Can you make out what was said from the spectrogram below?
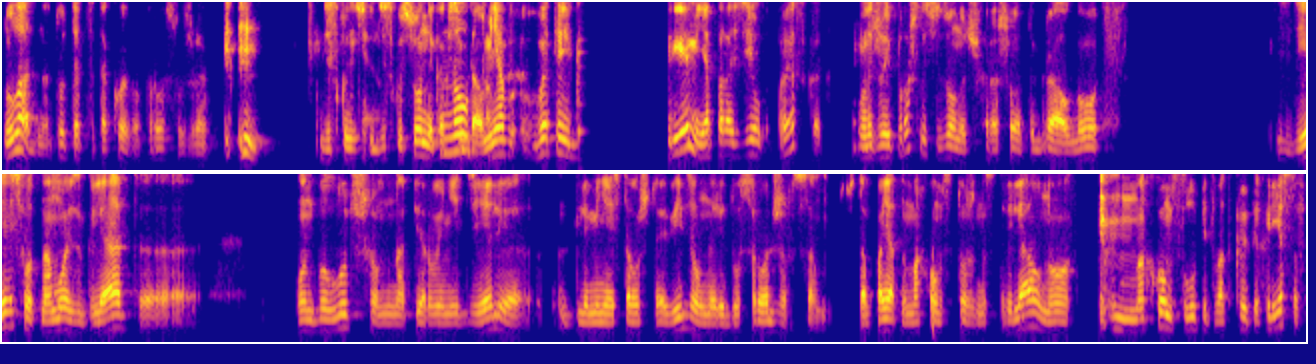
Ну ладно, тут это такой вопрос уже дискуссионный, дискуссионный как ну, всегда. У меня в этой игре меня поразил Прескотт, он же и прошлый сезон очень хорошо отыграл, но здесь вот, на мой взгляд, э, он был лучшим на первой неделе для меня из того, что я видел, наряду с Роджерсом. То есть, там, понятно, Махомс тоже настрелял, но Махомс лупит в открытых ресов.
